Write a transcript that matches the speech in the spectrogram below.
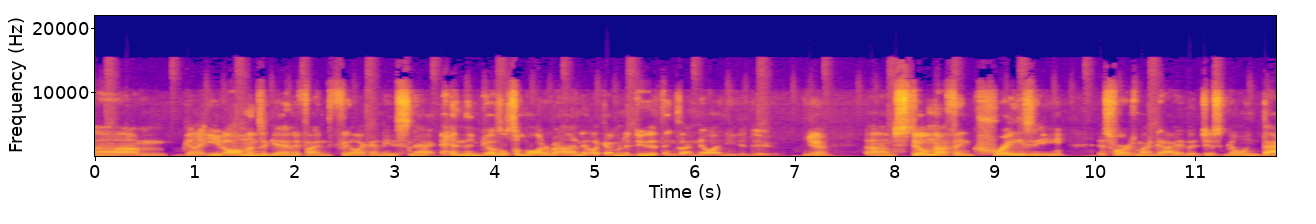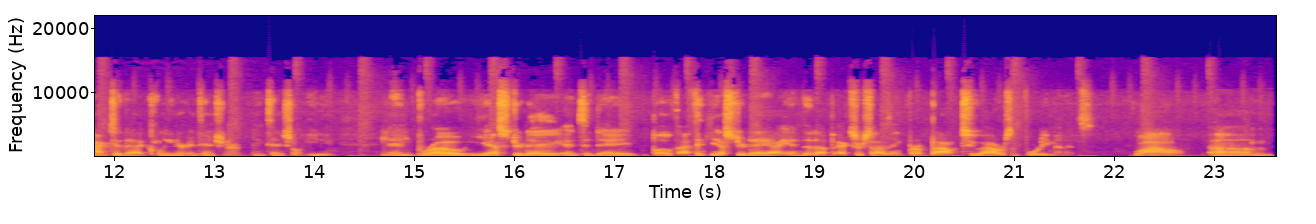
Um, gonna eat almonds again if I feel like I need a snack, and then guzzle some water behind it. Like I'm gonna do the things I know I need to do. Yeah. Um, still nothing crazy as far as my diet, but just going back to that cleaner intentional intentional eating. Mm-hmm. And bro, yesterday and today both. I think yesterday I ended up exercising for about two hours and forty minutes. Wow. Um,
